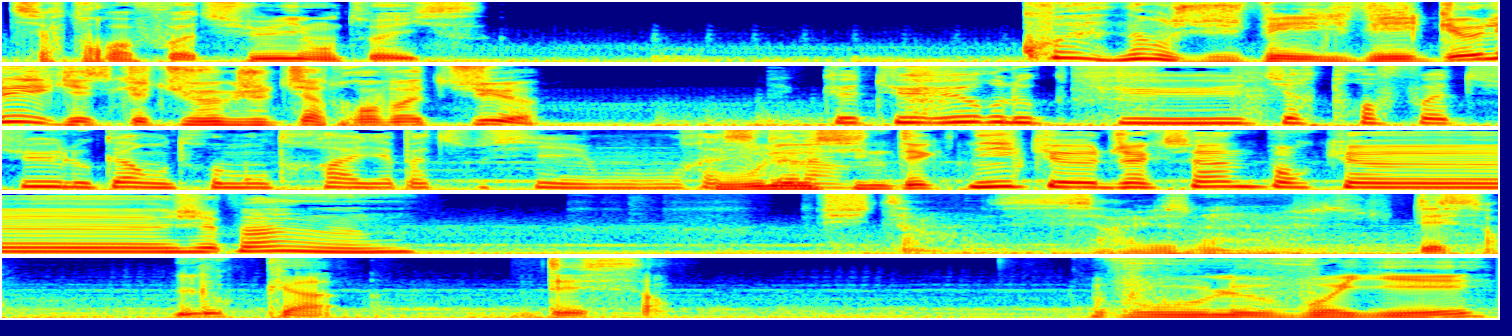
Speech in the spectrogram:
tire trois fois dessus et on te hisse. Quoi? Non, je vais, je vais gueuler. Qu'est-ce que tu veux que je tire trois fois dessus? Que tu hurles ou que tu tires trois fois dessus, Lucas, on te remontera, y a pas de souci, on Vous reste voulez là. aussi une technique, euh, Jackson, pour que je sais pas. hein Putain, sérieusement, je descends. Luca descend. Vous le voyez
